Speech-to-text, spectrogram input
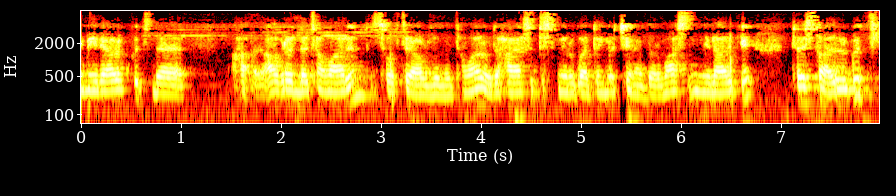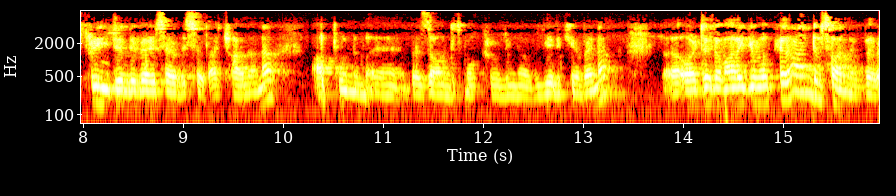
ኢሜል ያደረኩት አብረን ለተማርን ሶፍትዌር አብረን ለተማርን ወደ ሀያ ስድስት ሚሮ ጓደኞቼ ነበር ማስ የሚል አድርጌ test አድርጉት free delivery service ሰጣችኋለሁ እና app ኡን በዛው እንድትሞክሩልኝ ነው ብዬ ልክ ነበርና order ለማድረግ የሞከረ አንድም ሰው አልነበረ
